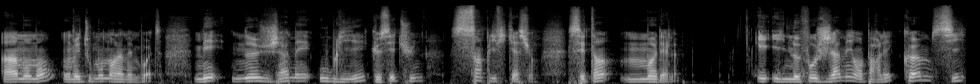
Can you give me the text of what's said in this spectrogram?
à un moment, on met tout le monde dans la même boîte. Mais ne jamais oublier que c'est une simplification. C'est un modèle. Et il ne faut jamais en parler comme si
